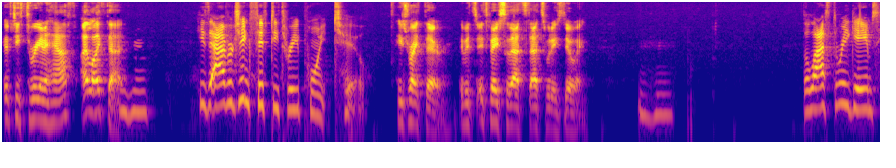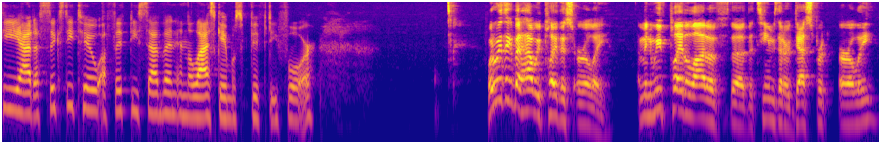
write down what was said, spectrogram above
53 and a half. I like that. Mm-hmm. He's averaging 53.2. He's right there. It's, it's basically that's that's what he's doing. Mm-hmm. The last three games, he had a 62, a 57, and the last game was 54. What do we think about how we play this early? I mean, we've played a lot of the, the teams that are desperate early,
